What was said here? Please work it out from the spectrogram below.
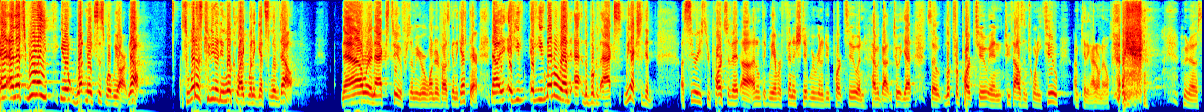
and, and that's really, you know, what makes us what we are. Now, so what does community look like when it gets lived out? Now we're in Acts 2, for some of you who are wondering if I was going to get there. Now, if you've, if you've never read the book of Acts, we actually did a series through parts of it. Uh, I don't think we ever finished it. We were going to do part two and haven't gotten to it yet. So look for part two in 2022. I'm kidding. I don't know. Who knows?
